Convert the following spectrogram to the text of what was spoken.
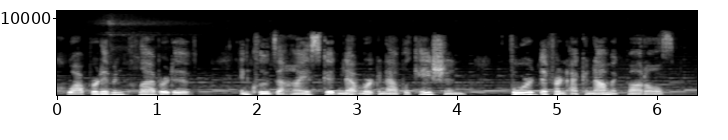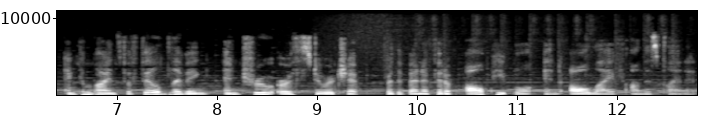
cooperative and collaborative, includes a highest good network and application, four different economic models, and combines fulfilled living and true earth stewardship for the benefit of all people and all life on this planet.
